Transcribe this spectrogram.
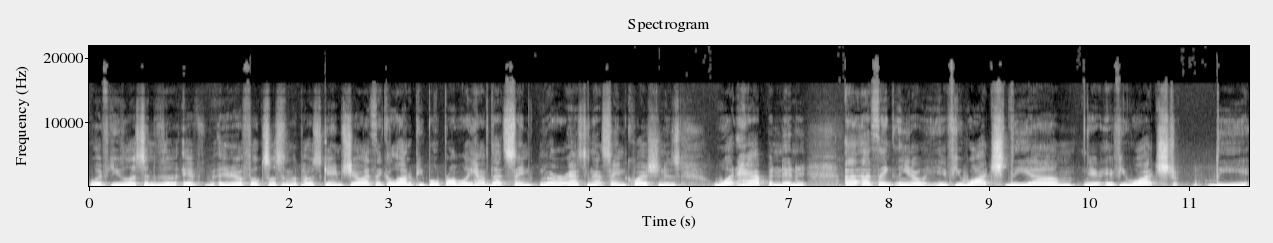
Well, if you listen to the, if you know, folks listen to the post game show, I think a lot of people probably have that same or asking that same question: is what happened? And I, I think you know, if you watch the, um, if you watched the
